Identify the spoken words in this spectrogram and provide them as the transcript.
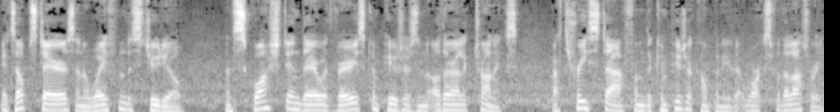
It's upstairs and away from the studio, and squashed in there with various computers and other electronics are three staff from the computer company that works for the lottery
